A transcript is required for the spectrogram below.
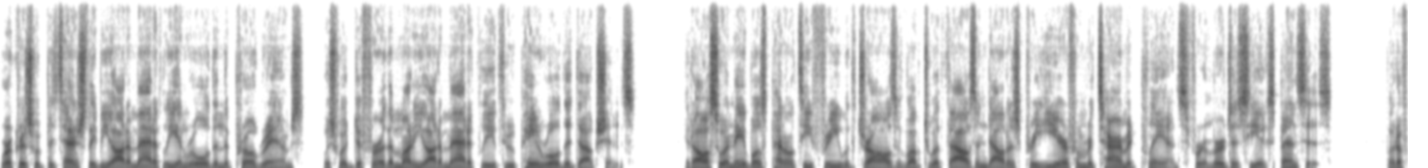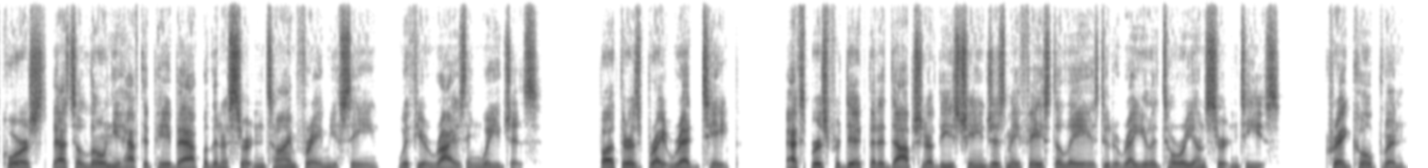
Workers would potentially be automatically enrolled in the programs, which would defer the money automatically through payroll deductions. It also enables penalty free withdrawals of up to $1,000 per year from retirement plans for emergency expenses. But of course, that's a loan you have to pay back within a certain time frame, you see, with your rising wages. But there's bright red tape. Experts predict that adoption of these changes may face delays due to regulatory uncertainties. Craig Copeland,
